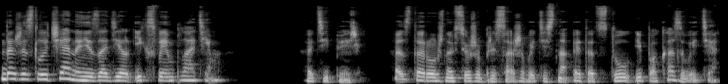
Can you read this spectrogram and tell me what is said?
даже случайно не задел их своим платьем. А теперь осторожно все же присаживайтесь на этот стул и показывайте,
